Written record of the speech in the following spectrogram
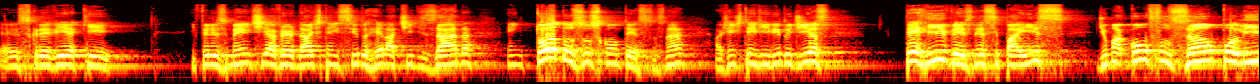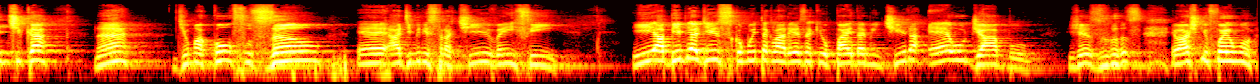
Eu escrevi aqui, infelizmente a verdade tem sido relativizada em todos os contextos, né? A gente tem vivido dias terríveis nesse país, de uma confusão política, né? De uma confusão é, administrativa, enfim. E a Bíblia diz com muita clareza que o pai da mentira é o diabo. Jesus, eu acho que foi um,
